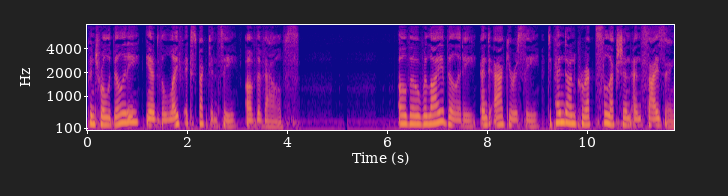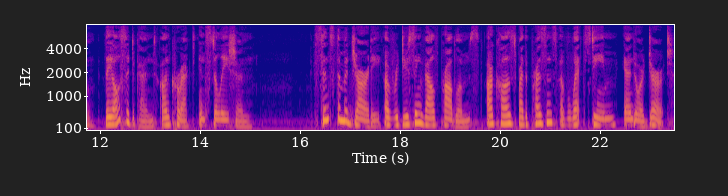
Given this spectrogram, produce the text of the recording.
controllability and the life expectancy of the valves. Although reliability and accuracy depend on correct selection and sizing, they also depend on correct installation. Since the majority of reducing valve problems are caused by the presence of wet steam and or dirt,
